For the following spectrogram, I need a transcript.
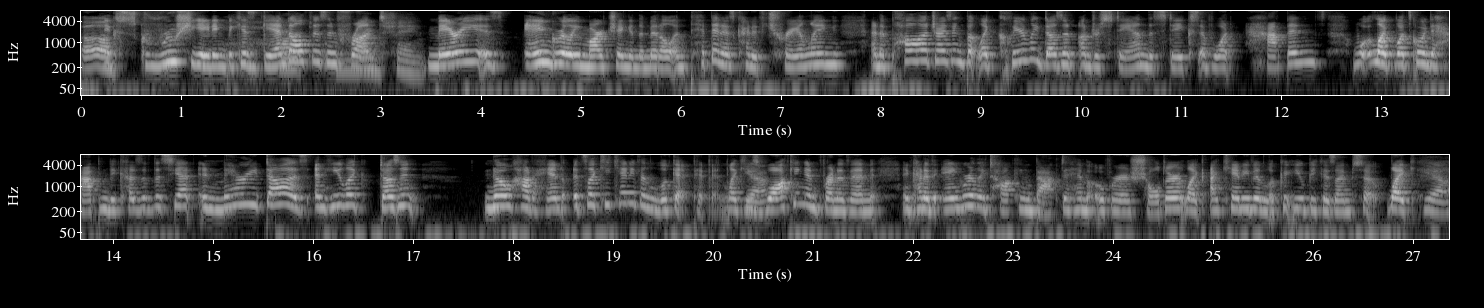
Ugh. excruciating because Gandalf is in front. Merry is angrily marching in the middle, and Pippin is kind of trailing and apologizing, but like clearly doesn't understand the stakes of what happens, wh- like what's going to happen because of this yet. And Merry does, and he like doesn't know how to handle it's like he can't even look at Pippin. Like he's Yeah. walking in front of him and kind of angrily talking back to him over his shoulder. Like, I can't even look at you because I'm so like Yeah.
